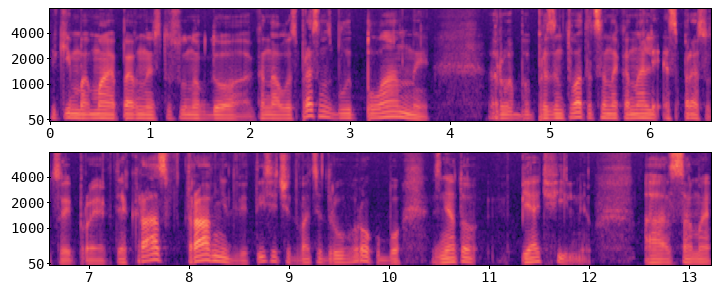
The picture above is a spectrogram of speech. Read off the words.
який ма- має певний стосунок до каналу Еспресо. Нас були плани презентувати це на каналі Еспресо, цей проєкт, якраз в травні 2022 року, бо знято 5 фільмів. А саме.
